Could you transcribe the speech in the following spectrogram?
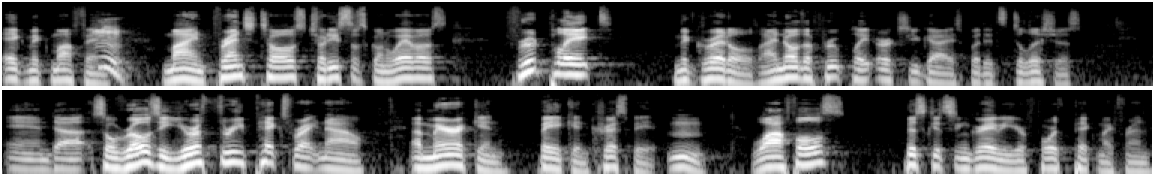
egg McMuffin. Mm. Mine: French toast, chorizos con huevos, fruit plate, McGriddles. I know the fruit plate irks you guys, but it's delicious. And uh, so Rosie, your three picks right now: American bacon, crispy, mm. waffles, biscuits and gravy. Your fourth pick, my friend.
